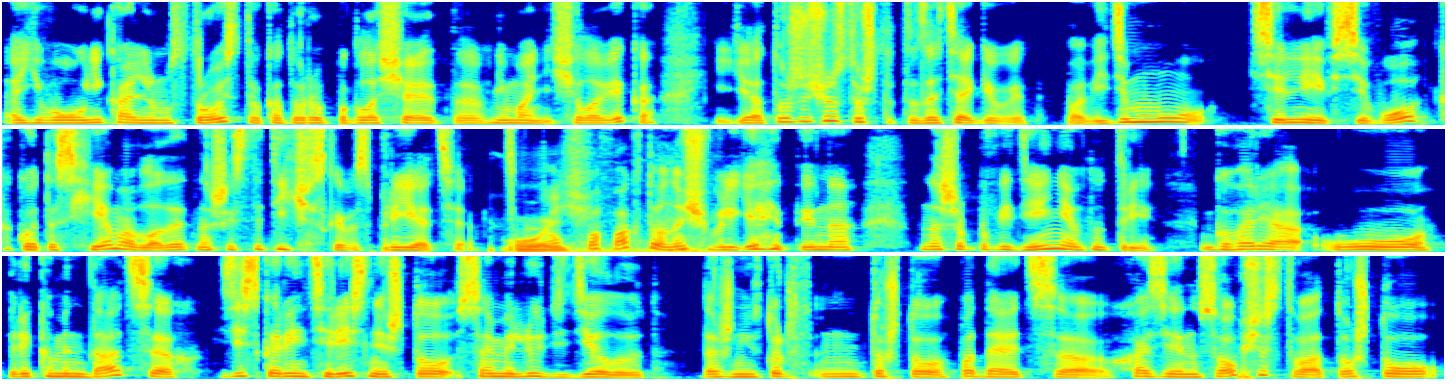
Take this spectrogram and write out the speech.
о его уникальном устройстве, которое поглощает э, внимание человека. Я тоже чувствую, что это затягивает. По-видимому, сильнее всего какой-то схемой обладает наше эстетическое восприятие. Ой. Но по факту оно еще влияет и на наше поведение внутри. Говоря о рекомендациях, здесь скорее интереснее, что сами люди делают. Даже не то, не то, что попадается хозяину сообщества, а то, что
